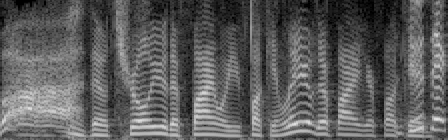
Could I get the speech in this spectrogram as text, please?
Ah, they'll troll you. They'll find where you fucking live. They'll find your fucking dude, they're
